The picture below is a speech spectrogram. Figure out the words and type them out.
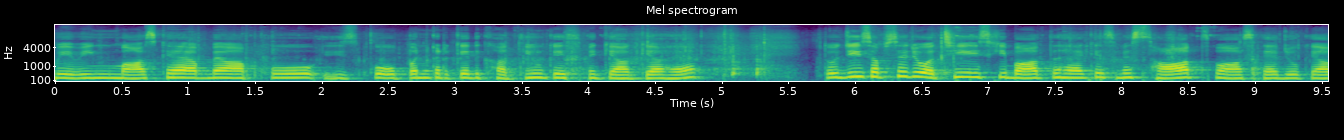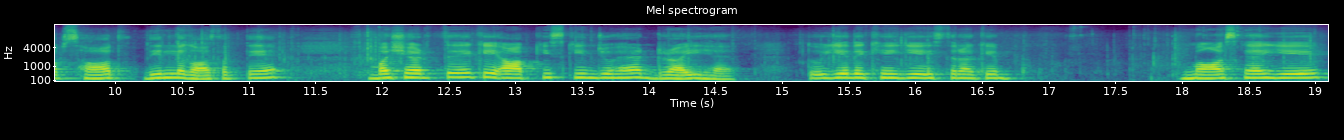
वेविंग मास्क है। अब मैं आपको इसको ओपन करके दिखाती हूँ कि इसमें क्या क्या है। तो जी सबसे जो अच्छी इसकी बात है कि इसमें सात मास्क है जो कि आप सात दिन लगा सकते हैं। बशर्ते कि आपकी स्किन जो है ड्राई है। तो ये देखें ये इस तरह के मास्क है। ये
